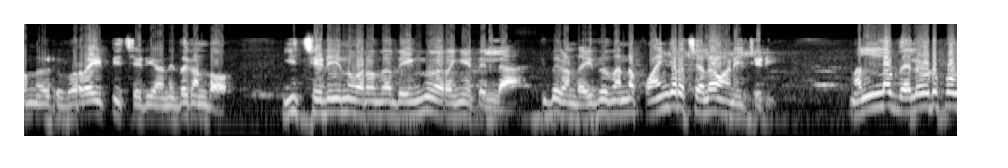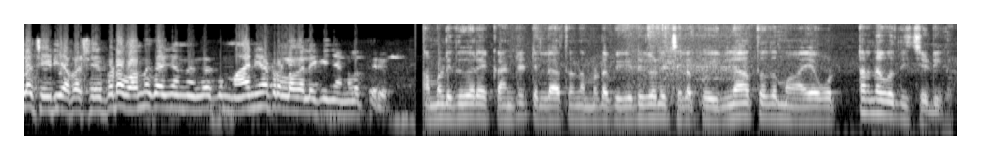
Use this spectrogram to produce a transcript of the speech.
വന്ന ഒരു വെറൈറ്റി ചെടിയാണ് ഇത് കണ്ടോ? ഈ ചെടി എന്ന് പറയുന്നത് എങ്ങും ഇറങ്ങിയിട്ടില്ല. ഇത് കണ്ടോ? ഇത് തന്നെ ഭയങ്കര ചിലവാണ് ഈ ചെടി. നല്ല വിലവെടുപ്പുള്ള ചെടിയാണ് പക്ഷേ ഇവിടെ വന്നു കഴിഞ്ഞാൽ നിങ്ങൾക്ക് മാന്യമായിട്ടുള്ള വിലയ്ക്ക് ഞങ്ങൾ തരും. നമ്മൾ ഇതുവരെ കണ്ടിട്ടില്ലാത്ത നമ്മുടെ വീടുകളിൽ ചിലപ്പോൾ ഇല്ലാത്തതുമായ ഒട്ടനവധി ചെടികൾ.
